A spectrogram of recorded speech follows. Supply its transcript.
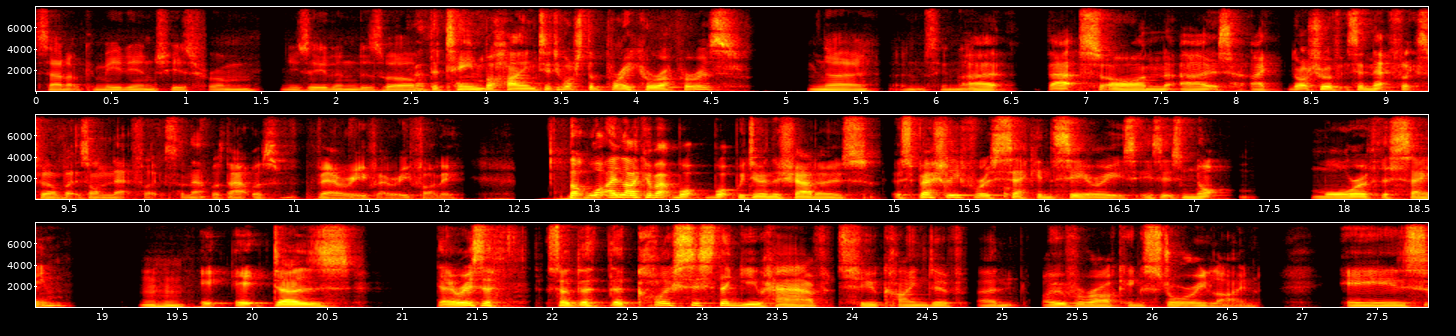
stand-up comedian. She's from New Zealand as well. Uh, the team behind. Did you watch the Breaker Upperers? No, I haven't seen that. Uh, that's on. Uh, it's, I'm not sure if it's a Netflix film, but it's on Netflix, and that was that was very very funny. But what I like about what what we do in the shadows, especially for a second series, is it's not more of the same. hmm It it does. There is a th- so the the closest thing you have to kind of an overarching storyline is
